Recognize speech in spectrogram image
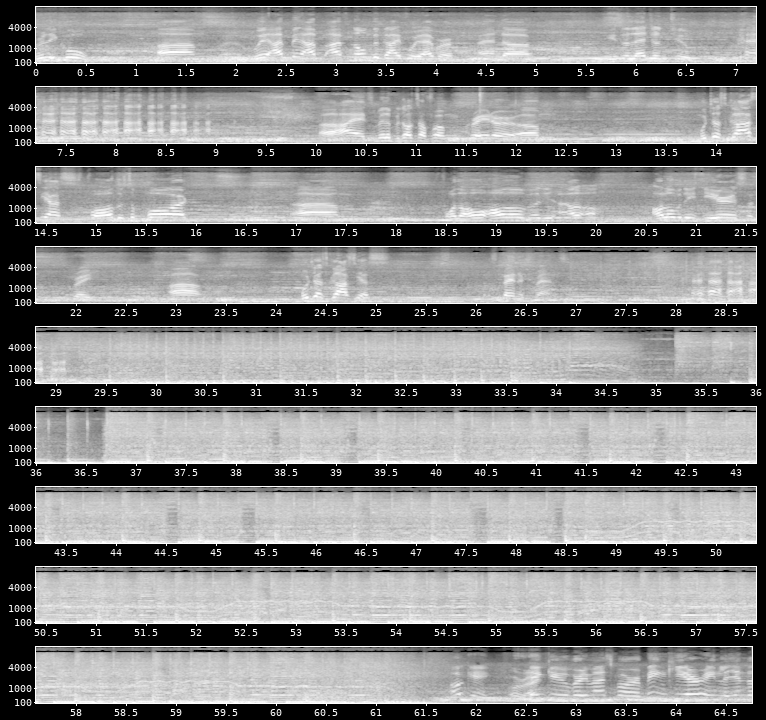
Really cool. Um, we, I've been, I've, I've known the guy forever, and uh, he's a legend too. uh, hi, it's Mille Petrozza from Kreator. Um, muchas gracias for all the support. Um, for the whole all over the, all, all over these years and great. Uh, muchas gracias, Spanish fans.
